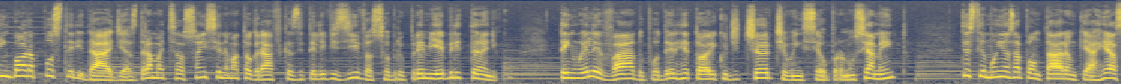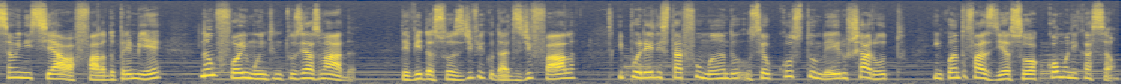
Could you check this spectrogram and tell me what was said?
Embora a posteridade as dramatizações cinematográficas e televisivas sobre o premier britânico elevado o poder retórico de Churchill em seu pronunciamento, testemunhas apontaram que a reação inicial à fala do premier não foi muito entusiasmada, devido às suas dificuldades de fala e por ele estar fumando o seu costumeiro charuto enquanto fazia sua comunicação.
